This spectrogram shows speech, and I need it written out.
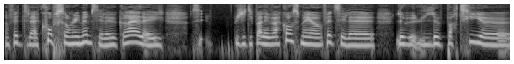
en fait la course en lui-même c'est le grêle et je dis pas les vacances, mais en fait c'est le le, le parti euh,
